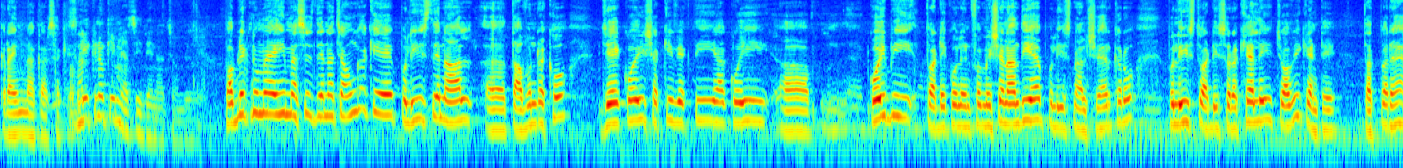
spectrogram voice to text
ਕ੍ਰਾਈਮ ਨਾ ਕਰ ਸਕੇ। ਪਬਲਿਕ ਨੂੰ ਕੀ ਮੈਸੇਜ ਦੇਣਾ ਚਾਹੁੰਦੇ ਹੋ? ਪਬਲਿਕ ਨੂੰ ਮੈਂ ਇਹੀ ਮੈਸੇਜ ਦੇਣਾ ਚਾਹੂੰਗਾ ਕਿ ਪੁਲਿਸ ਦੇ ਨਾਲ ਤਾਵਨ ਰੱਖੋ। ਜੇ ਕੋਈ ਸ਼ੱਕੀ ਵਿਅਕਤੀ ਜਾਂ ਕੋਈ ਕੋਈ ਵੀ ਤੁਹਾਡੇ ਕੋਲ ਇਨਫੋਰਮੇਸ਼ਨ ਆਂਦੀ ਹੈ ਪੁਲਿਸ ਨਾਲ ਸ਼ੇਅਰ ਕਰੋ। ਪੁਲਿਸ ਤੁਹਾਡੀ ਸੁਰੱਖਿਆ ਲਈ 24 ਘੰਟੇ ਤਤਪਰ ਹੈ।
